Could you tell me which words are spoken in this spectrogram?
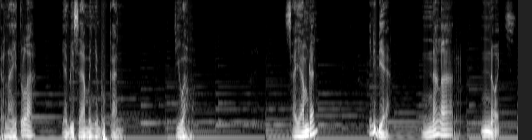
Karena itulah yang bisa menyembuhkan jiwamu. Saya Amdan. Ini dia Nalar Noise.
